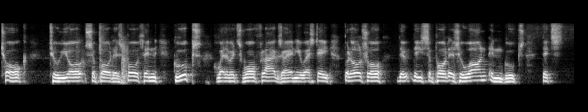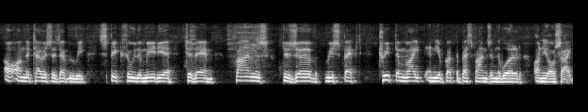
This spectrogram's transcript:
talk to your supporters, both in groups, whether it's Wor Flags or NUST, but also the, the supporters who aren't in groups that's on the terraces every week speak through the media to them. Fans deserve respect. Treat them right, and you've got the best fans in the world on your side.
